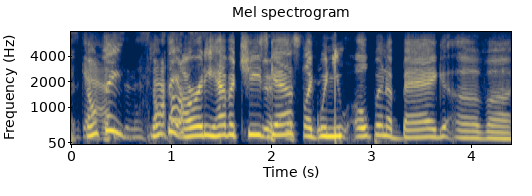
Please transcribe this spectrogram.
cheese gas Don't they? in this Don't they already have a cheese gas? Like when you open a bag of uh,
